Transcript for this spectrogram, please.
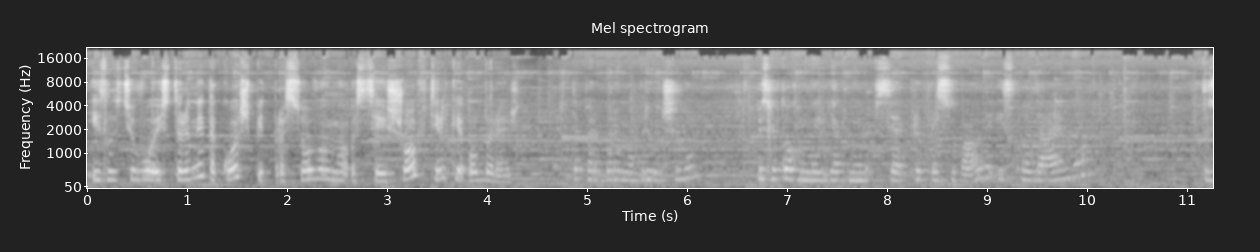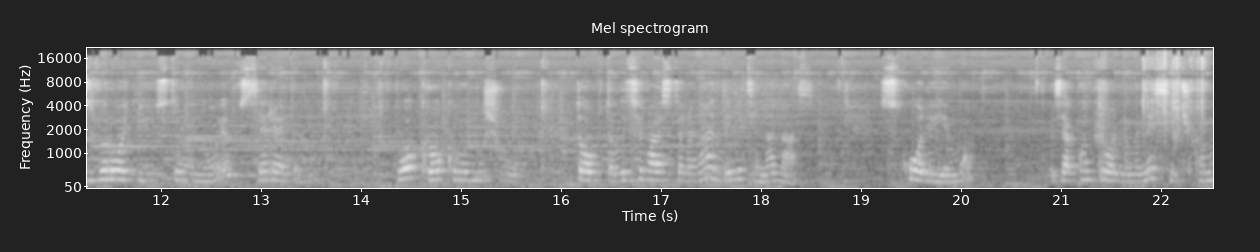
І з лицьової сторони також підпрасовуємо ось цей шов, тільки обережно. Тепер беремо брючину. Після того, ми, як ми все припрасували і складаємо зворотньою стороною всередину по кроковому шву. Тобто лицьова сторона дивиться на нас. Сколюємо за контрольними насічками.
